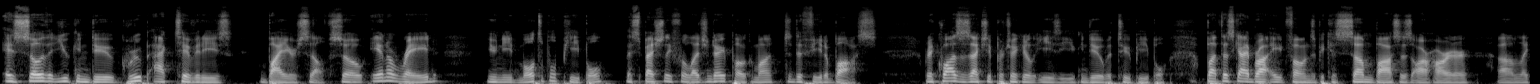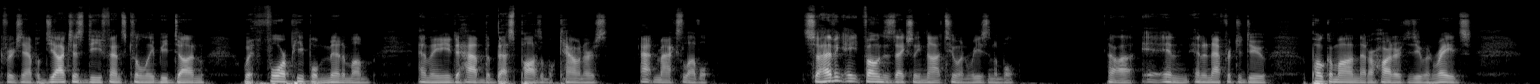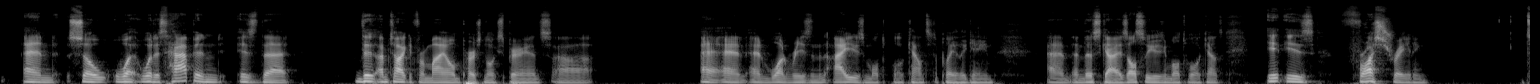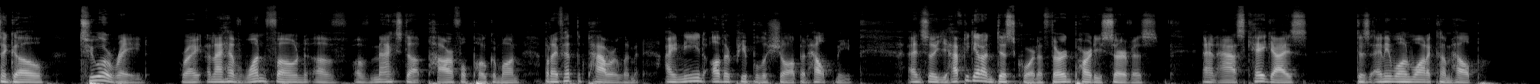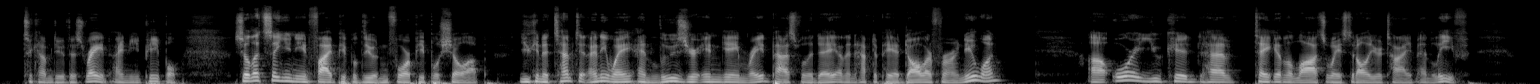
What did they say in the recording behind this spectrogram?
is so that you can do group activities by yourself. So in a raid, you need multiple people, especially for legendary Pokemon, to defeat a boss. Rayquaza is actually particularly easy. You can do it with two people. But this guy brought eight phones because some bosses are harder. Um, like, for example, Deoxys defense can only be done with four people minimum, and they need to have the best possible counters at max level. So having eight phones is actually not too unreasonable uh, in in an effort to do Pokemon that are harder to do in raids. And so what what has happened is that th- I'm talking from my own personal experience, uh, and and one reason that I use multiple accounts to play the game, and and this guy is also using multiple accounts. It is frustrating to go to a raid right? And I have one phone of of maxed up powerful Pokemon, but I've hit the power limit. I need other people to show up and help me. And so you have to get on Discord, a third party service, and ask, hey guys, does anyone want to come help to come do this raid? I need people. So let's say you need five people to do it and four people show up. You can attempt it anyway and lose your in game raid pass for the day and then have to pay a dollar for a new one. Uh, or you could have taken the loss, wasted all your time, and leave.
